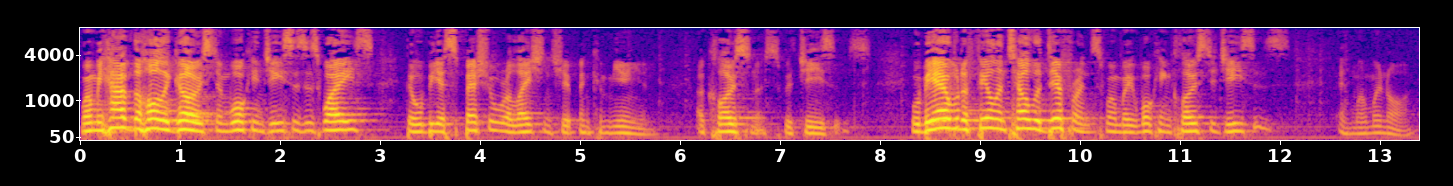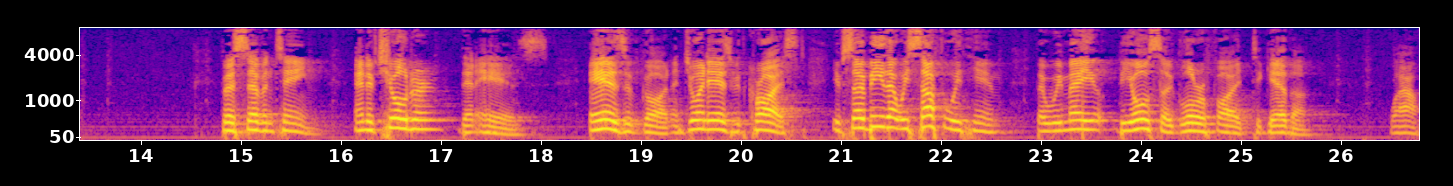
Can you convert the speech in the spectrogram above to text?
When we have the Holy Ghost and walk in Jesus' ways, there will be a special relationship and communion, a closeness with Jesus. We'll be able to feel and tell the difference when we're walking close to Jesus and when we're not. Verse 17 And if children, then heirs, heirs of God, and joint heirs with Christ, if so be that we suffer with him that we may be also glorified together. Wow.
